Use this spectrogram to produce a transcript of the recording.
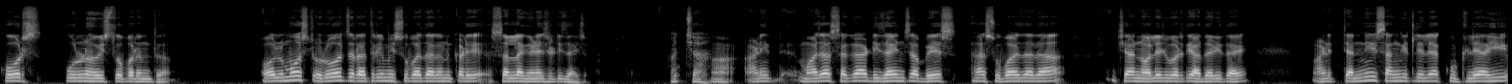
कोर्स पूर्ण होईस्तोपर्यंत ऑलमोस्ट रोज रात्री मी सुभाषदारांकडे सल्ला घेण्यासाठी जायचो. अच्छा. हां आणि माझा सगळा डिझाईनचा बेस हा सुभाषदादाच्या नॉलेजवरती आधारित आहे. आणि त्यांनी सांगितलेल्या कुठल्याही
